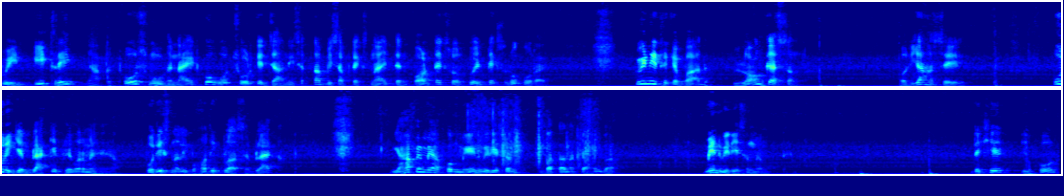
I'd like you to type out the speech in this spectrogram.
queen e three यहाँ पे फोर्स मूव है नाइट को वो छोड़ के जा नहीं सकता। Bishop takes knight then pawn takes और क्वीन टेक्स रुक हो रहा है। क्वीन ई के बाद लॉन्ग कैसल और यहाँ से पूरी गेम ब्लैक के फेवर में है पोजिशनली बहुत ही प्लस है ब्लैक यहाँ पे मैं आपको मेन वेरिएशन बताना चाहूँगा। मेन वेरिएशन में हम आते हैं। देखिए e four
